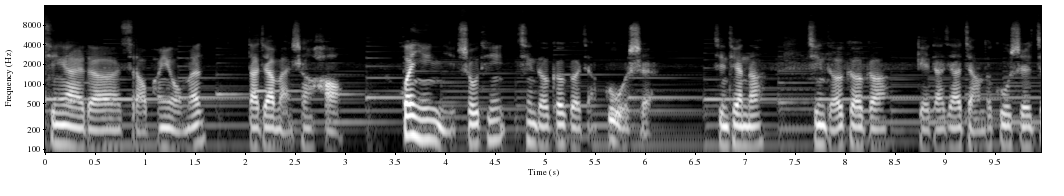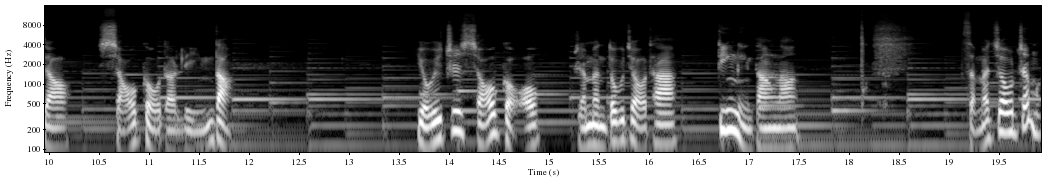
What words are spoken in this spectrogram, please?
亲爱的小朋友们，大家晚上好！欢迎你收听金德哥哥讲故事。今天呢，金德哥哥给大家讲的故事叫《小狗的铃铛》。有一只小狗，人们都叫它叮铃当啷。怎么叫这么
